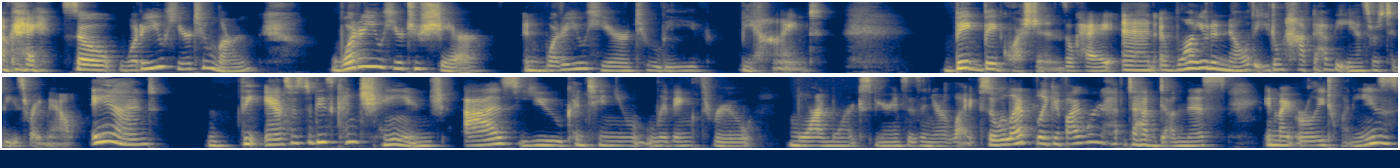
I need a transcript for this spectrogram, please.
Okay. So, what are you here to learn? What are you here to share? And what are you here to leave behind? Big, big questions, okay? And I want you to know that you don't have to have the answers to these right now. And the answers to these can change as you continue living through more and more experiences in your life. So let like if I were to have done this in my early 20s,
